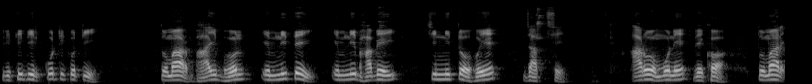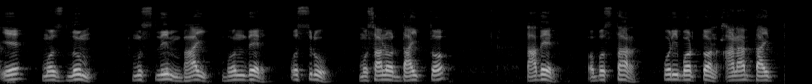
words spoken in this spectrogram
পৃথিবীর কোটি কোটি তোমার ভাই বোন এমনিতেই, এমনিভাবেই চিহ্নিত হয়ে যাচ্ছে। আরও মনে রেখো, তোমার এ মজলুম, মুসলিম ভাই বোনদের অশ্রু মোছানোর দায়িত্ব, তাদের অবস্থার পরিবর্তন আনার দায়িত্ব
